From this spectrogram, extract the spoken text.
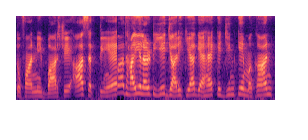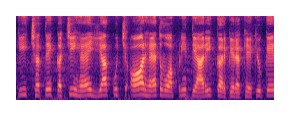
तूफानी बारिशें आ सकती हैं। बाद हाई अलर्ट ये जारी किया गया है कि जिनके मकान की छतें कच्ची हैं या कुछ और है तो वो अपनी तैयारी करके रखें, क्योंकि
